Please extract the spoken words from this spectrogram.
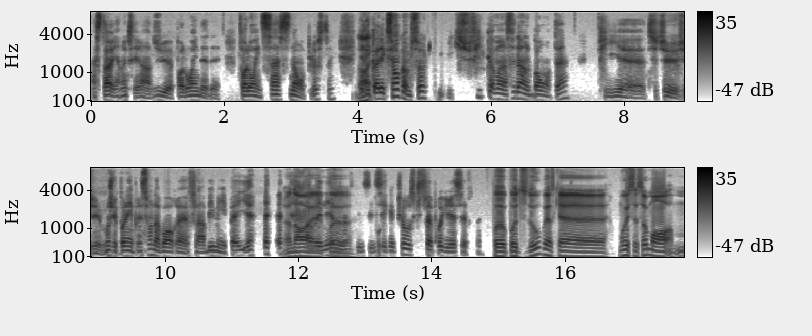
À cette heure, il y en a qui s'est rendu euh, pas loin de, de, pas loin de 100, sinon plus. Il y a Ouais. des collections comme ça qui, qui suffit de commencer dans le bon temps. Puis, euh, tu, tu, moi, j'ai pas l'impression d'avoir euh, flambé mes payes Ah non, en euh. C'est- quelque chose qui se fait progressif. Pas, pas du tout, parce que euh, moi, c'est ça, mon,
